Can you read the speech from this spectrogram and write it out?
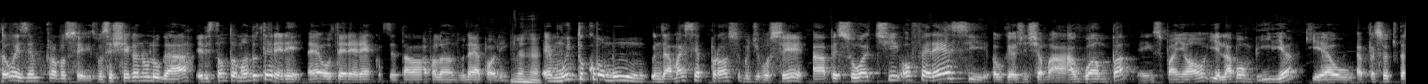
dá um exemplo para vocês. Você chega num lugar, eles estão tomando tererê, né? Ou tereré, como você estava falando, né, Paulinho? Uhum. É muito comum, ainda mais se é próximo de você, a pessoa te oferece o que a gente chama a guampa, em espanhol, e la bombilha, que é o, a pessoa que está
